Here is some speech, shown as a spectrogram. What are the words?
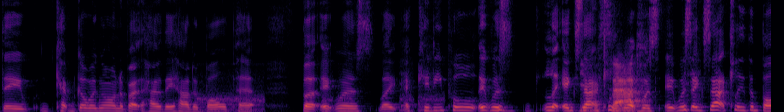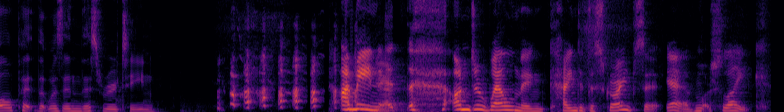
they kept going on about how they had a ball pit. But it was like a kiddie pool. It was like exactly what was. It was exactly the ball pit that was in this routine. I mean, Yeah. it- underwhelming kind of describes it. Yeah, much like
